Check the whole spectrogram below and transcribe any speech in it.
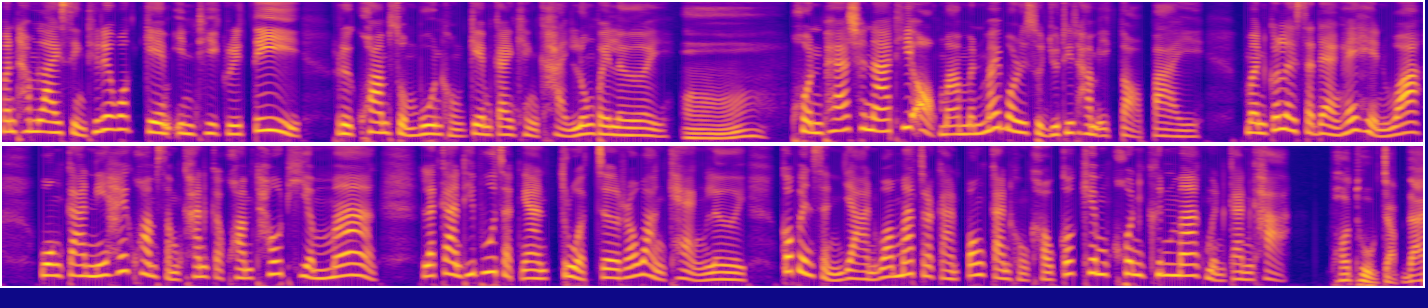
มันทำลายสิ่งที่เรียกว่าเกม integrity หรือความสมบูรณ์ของเกมการแข่งขันลงไปเลยอ๋อผลแพ้ชนะที่ออกมามันไม่บริสุทธิ์ยุติธรรมอีกต่อไป มันก็เลยแสดงให้เห็นว่าวงการนี้ให้ความสำคัญกับความเท่าเทียมมาก และการที่ผู้จัดงานตรวจเจอระหว่างแข่งเลย ก็เป็นสัญญาณว่ามาตรการป้องกันของเขาก็เข้มข้นขึ้นมากเหมือนกันค่ะ พอถูกจับได้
